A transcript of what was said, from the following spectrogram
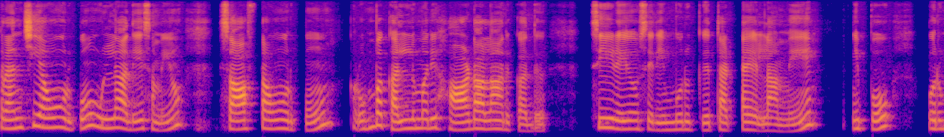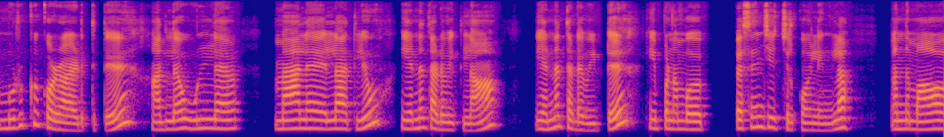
க்ரன்ச்சியாகவும் இருக்கும். உள்ளே அதே சமயம் சாஃப்டாகவும் இருக்கும். ரொம்ப கல் மாதிரி ஹார்டாலாம் இருக்காது. சீடையும் சரி முறுக்கு தட்டை எல்லாமே. இப்போது ஒரு முறுக்கு குழா எடுத்துட்டு அதில் உள்ள மேலே எல்லாத்துலேயும் எண்ணெய் தடவிக்கலாம். எண்ணெய் தடவிட்டு இப்போ நம்ம பிசைஞ்சி வச்சுருக்கோம் இல்லைங்களா? அந்த மாவை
